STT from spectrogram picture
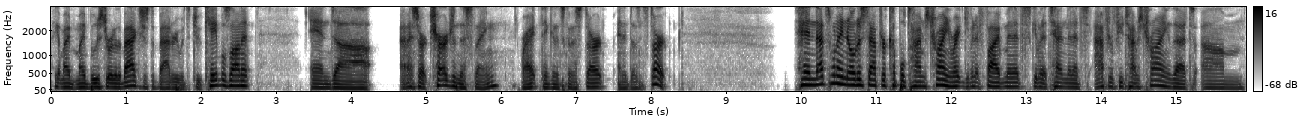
I get my, my booster out of the back. It's just a battery with the two cables on it. And uh, and I start charging this thing, right? Thinking it's going to start, and it doesn't start. And that's when I noticed after a couple times trying, right, giving it five minutes, giving it 10 minutes, after a few times trying that um,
